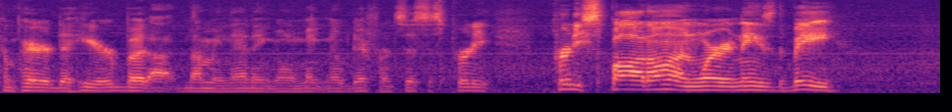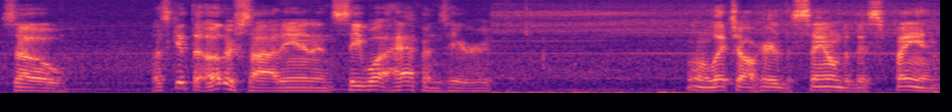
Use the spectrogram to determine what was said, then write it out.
compared to here but I, I mean that ain't gonna make no difference this is pretty pretty spot on where it needs to be so let's get the other side in and see what happens here I'm gonna let y'all hear the sound of this fan.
